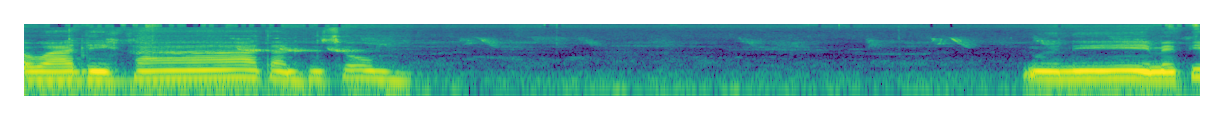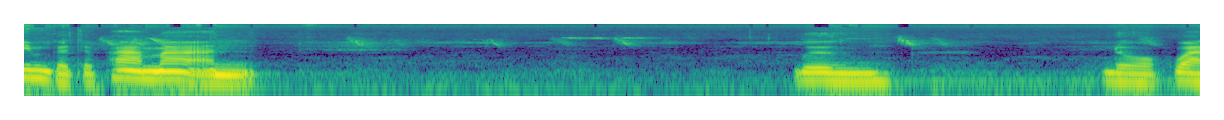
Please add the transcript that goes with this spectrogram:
สวัสดีค่ะท่านผู้ชม มือนี้แม่พิมพ์ก็จะพามาอัน เบิงดอกวา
